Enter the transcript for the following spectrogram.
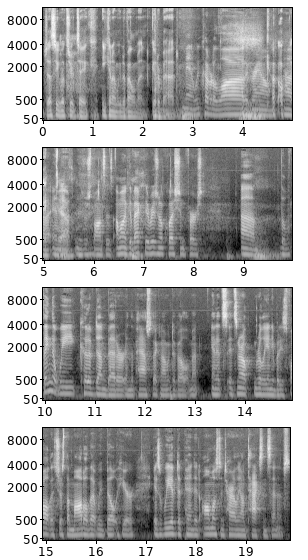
Jesse, what's your take? Economic development, good or bad? Man, we've covered a lot of ground uh, in, yeah. these, in, these, responses. I want to go back to the original question first. Um, the thing that we could have done better in the past with economic development, and it's it's not really anybody's fault. It's just the model that we built here. Is we have depended almost entirely on tax incentives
